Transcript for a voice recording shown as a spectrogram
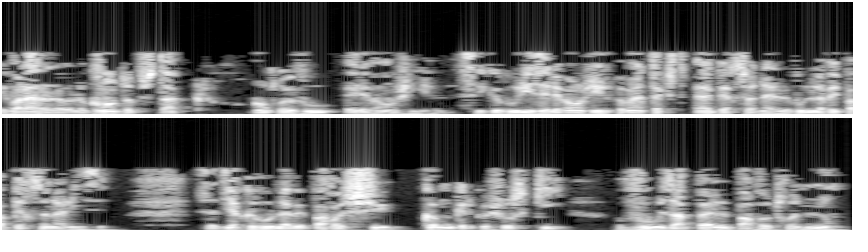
Et voilà le, grand obstacle entre vous et l'évangile, c'est que vous lisez l'évangile comme un texte impersonnel, vous ne l'avez pas personnalisé. C'est-à-dire que vous ne l'avez pas reçu comme quelque chose qui vous appelle par votre nom,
